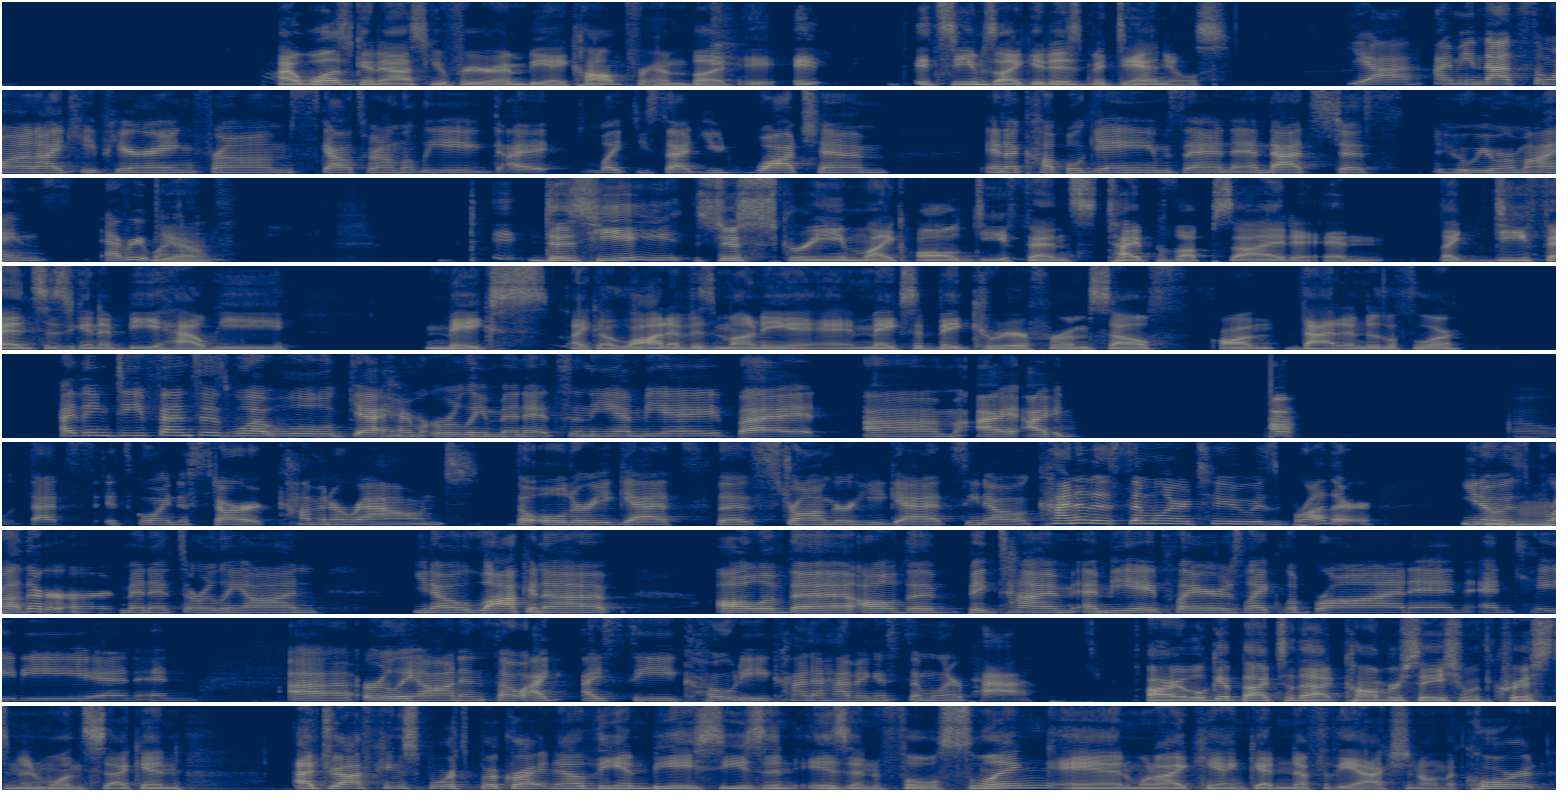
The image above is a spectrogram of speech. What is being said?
I was going to ask you for your NBA comp for him, but it, it it seems like it is McDaniel's. Yeah, I mean that's the one I keep hearing from scouts around the league. I like you said, you'd watch him in a couple games, and and that's just who he reminds everyone yeah. of does he just scream like all defense type of upside and like defense is going to be how he makes like a lot of his money and makes a big career for himself on that end of the floor? I think defense is what will get him early minutes in the NBA, but um, I, I oh, that's it's going to start coming around. The older he gets, the stronger he gets. You know, kind of the similar to his brother. You know, mm-hmm. his brother earned minutes early on, you know, locking up all of the all of the big time NBA players like LeBron and and KD and and uh, early on. And so I I see Cody kind of having a similar path. All right, we'll get back to that conversation with Krysten in one second. At DraftKings Sportsbook right now, the NBA season is in full swing. And when I can't get enough of the action on the court,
